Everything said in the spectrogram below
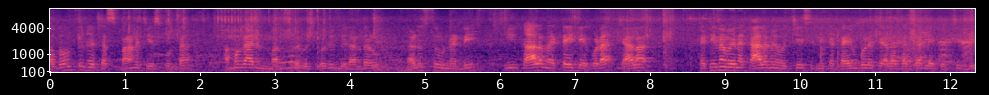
భగవంతుని యొక్క స్మరణ చేసుకుంటా అమ్మగారిని మనసులో పెట్టుకొని మీరందరూ నడుస్తూ ఉండండి. ఈ కాలం ఎట్టయితే కూడా చాలా కఠినమైన కాలమే వచ్చేసింది. ఇంకా టైం కూడా చాలా దగ్గరలోకి వచ్చింది.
